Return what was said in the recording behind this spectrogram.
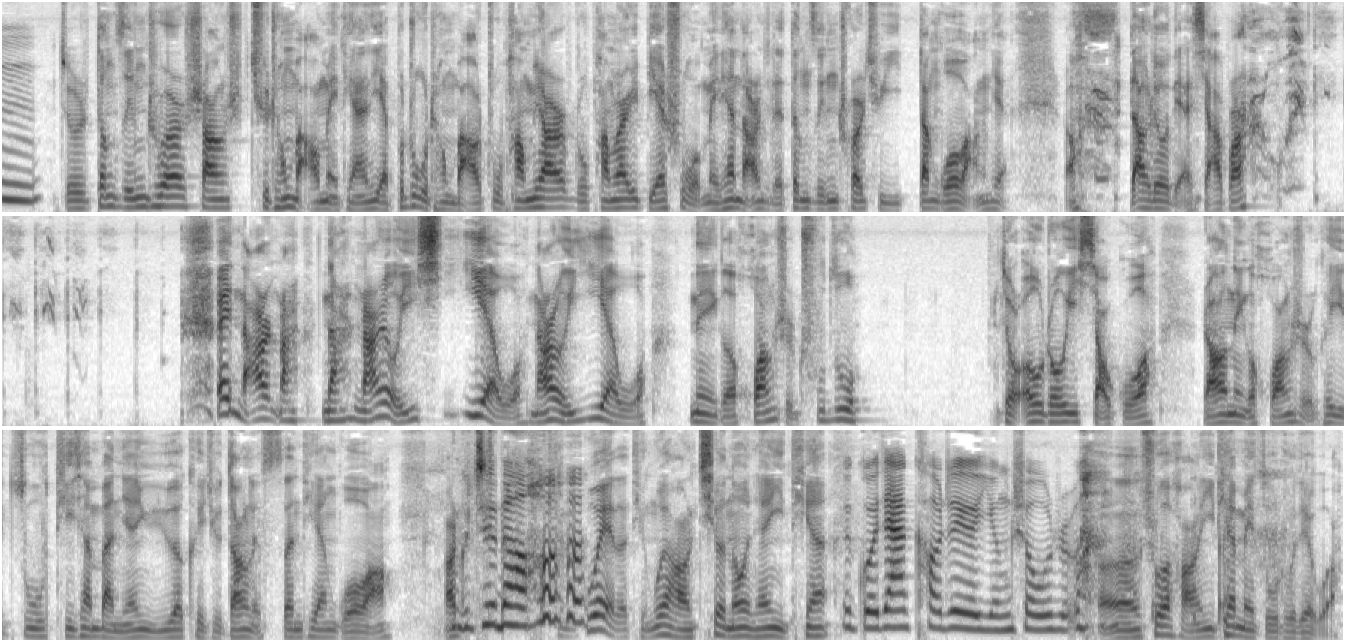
嗯就是蹬自行车上去城堡，每天也不住城堡，住旁边，住旁边一别墅，每天早上起来蹬自行车去当国王去，然后到六点下班。哎，哪儿哪儿哪儿哪儿有一业务，哪儿有一业务，那个皇室出租，就是欧洲一小国，然后那个皇室可以租，提前半年预约，可以去当三天国王，啊我知道，挺贵的，挺贵，好像七万多块钱一天。那国家靠这个营收是吧？嗯，说好像一天没租出去过。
